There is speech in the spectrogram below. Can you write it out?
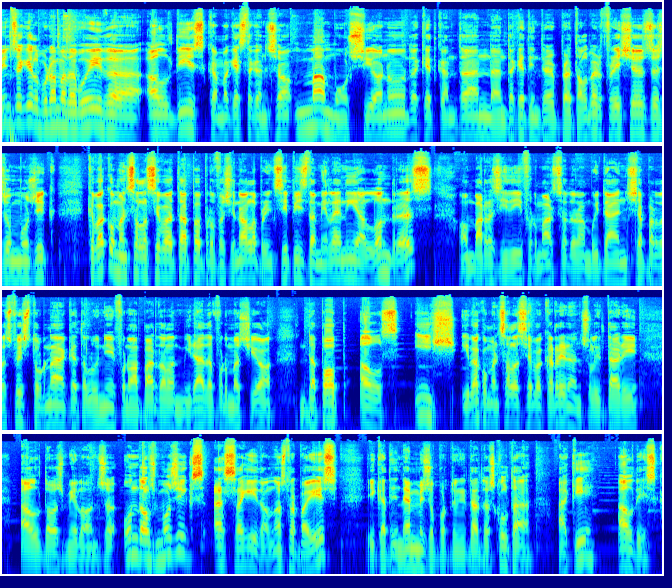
Fins aquí el programa d'avui de El Disc amb aquesta cançó. M'emociono d'aquest cantant, d'aquest intèrpret. Albert Freixas és un músic que va començar la seva etapa professional a principis de mil·lenni a Londres, on va residir i formar-se durant 8 anys, per després tornar a Catalunya i formar part de l'admirada formació de pop Els Ix, i va començar la seva carrera en solitari el 2011. Un dels músics a seguir del nostre país i que tindrem més oportunitat d'escoltar aquí al disc.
